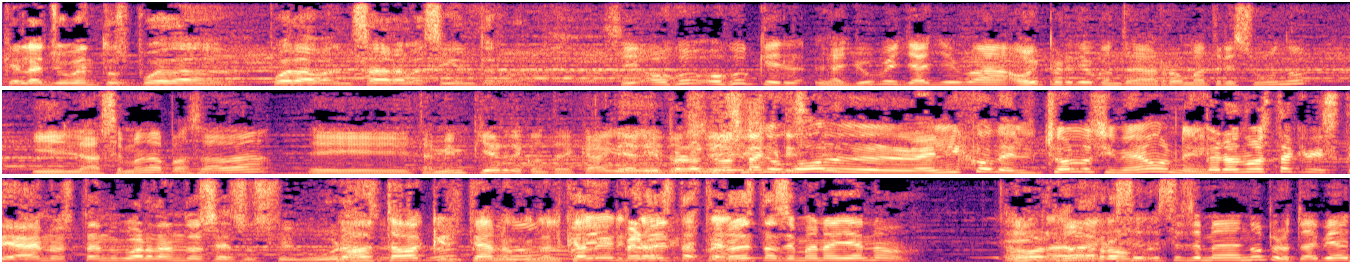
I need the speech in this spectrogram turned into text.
que la Juventus pueda, pueda avanzar a la siguiente ronda. Sí, ojo, ojo que la Juve ya lleva, hoy perdió contra la Roma 3-1 y la semana pasada eh, también pierde contra el Cagliari. Sí, pero no 2-0. Les está hizo gol el hijo del Cholo Simeone. Pero no está Cristiano, están guardándose a sus figuras. no, estaba Cristiano, con el Cagliari Pero esta, pero esta semana ya no. Eh, Ahora, no, la Roma. esta, esta semana no, pero todavía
